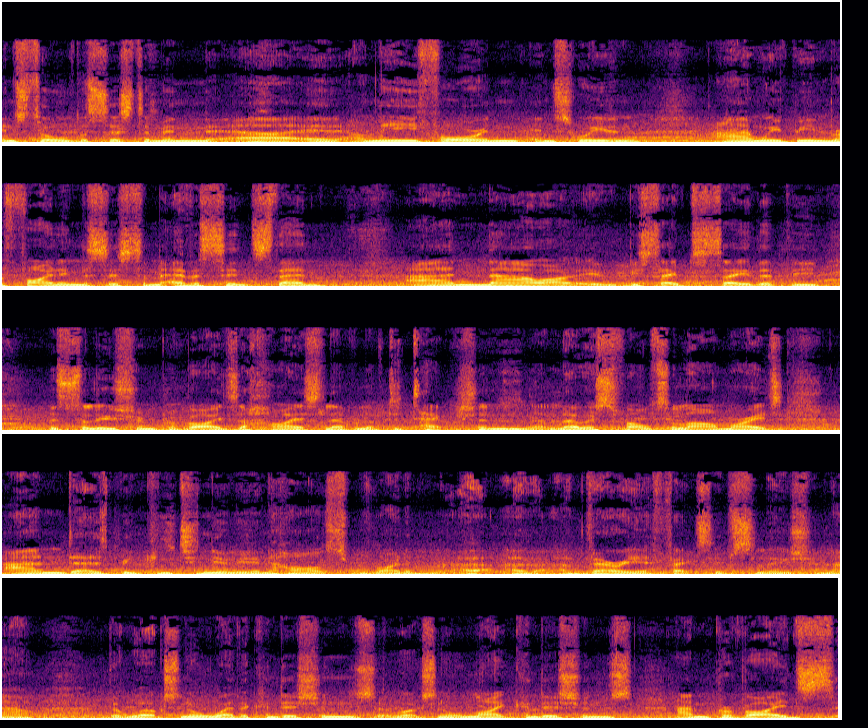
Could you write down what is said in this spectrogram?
installed the system in, uh, in on the E4 in, in Sweden, and we've been refining the system ever since then. And now uh, it would be safe to say that the, the solution provides the highest level of detection, the lowest false alarm rate, and has been continually enhanced to provide a, a, a very effective solution now that works in all weather conditions, that works in all light conditions, and provides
